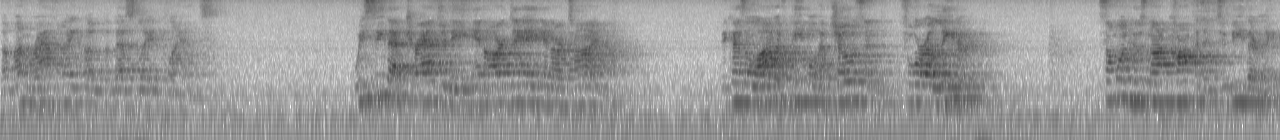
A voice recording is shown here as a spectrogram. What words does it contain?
The unraveling of the best laid plans. We see that tragedy in our day, in our time, because a lot of people have chosen for a leader someone who's not competent to be their leader.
